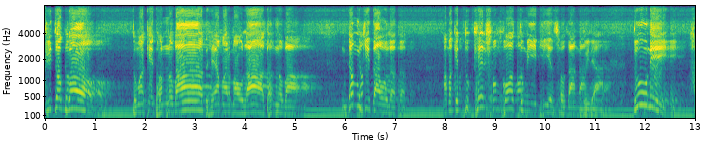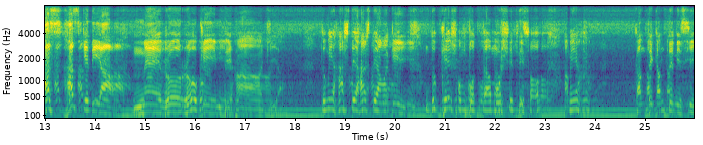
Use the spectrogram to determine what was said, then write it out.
কৃতজ্ঞ। তোমাকে ধন্যবাদ, হে আমার মাওলা, ধন্যবাদ। দমকি দাওলাত। আমাকে দুঃখের সম্পদ তুমি দিয়েছ দান হইয়া তুনে হাস হাস কে দিয়া মে রো রো কে ইমতিহা কিয়া। তুমি হাসতে হাসতে আমাকে দুঃখের সম্পদটা মসজিদ দিছ। আমি কানতে কানতে নিছি,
